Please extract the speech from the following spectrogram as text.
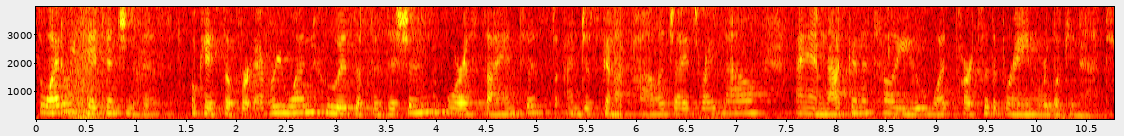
So why do we pay attention to this? Okay, so for everyone who is a physician or a scientist, I'm just going to apologize right now. I am not going to tell you what parts of the brain we're looking at.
